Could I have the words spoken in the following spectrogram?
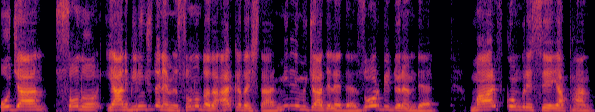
Ocağın sonu yani birinci dönemin sonunda da arkadaşlar milli mücadelede zor bir dönemde Marif Kongresi yapan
